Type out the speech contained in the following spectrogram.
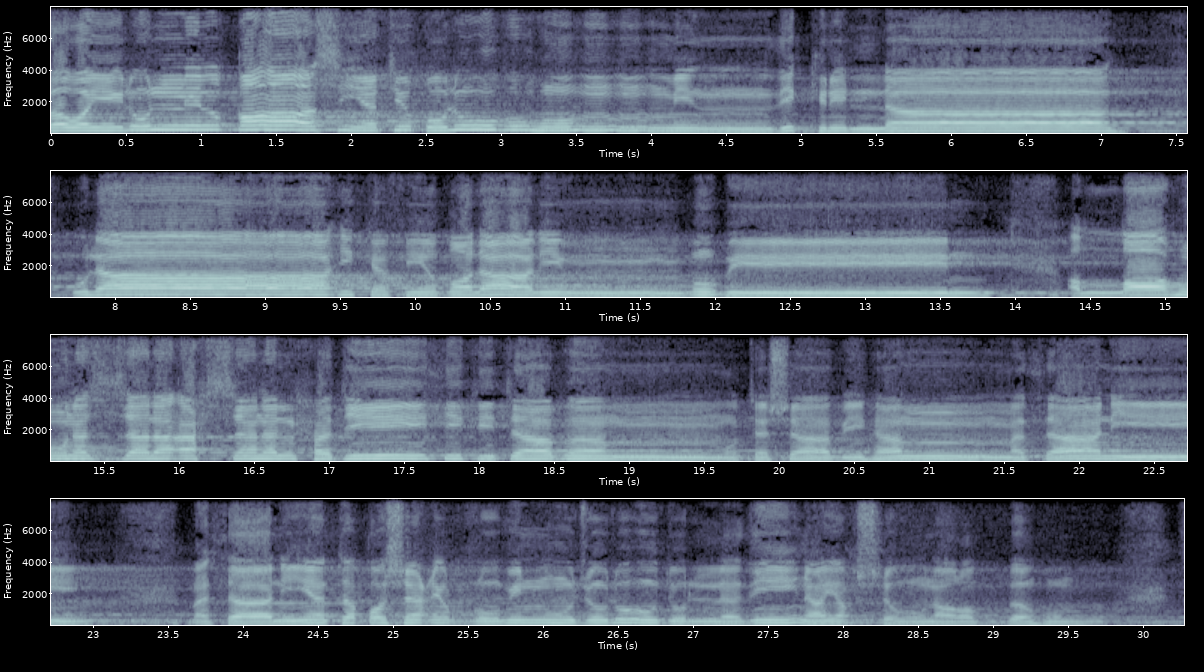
فويل للقاسية قلوبهم من ذكر الله. أولئك في ضلال مبين. الله نزل أحسن الحديث كتابا متشابها مثاني. مثانية تقشعر منه جلود الذين يخشون ربهم.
